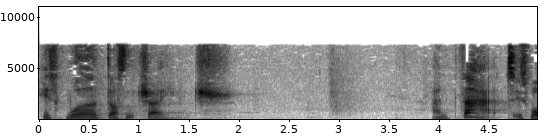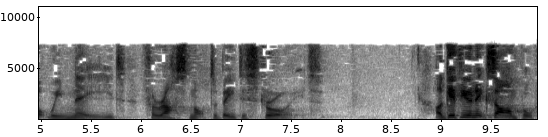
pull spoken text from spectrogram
his word doesn't change. And that is what we need for us not to be destroyed. I'll give you an example.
